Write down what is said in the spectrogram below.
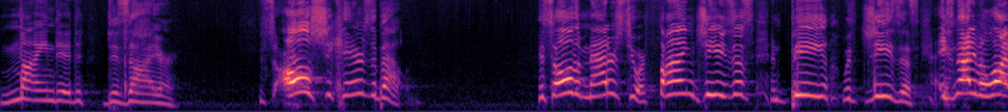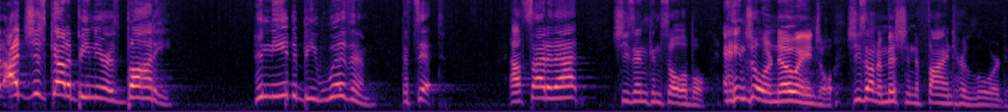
minded desire. It's all she cares about. It's all that matters to her. Find Jesus and be with Jesus. He's not even alive. I just got to be near his body. I need to be with him. That's it. Outside of that, she's inconsolable. Angel or no angel, she's on a mission to find her Lord.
